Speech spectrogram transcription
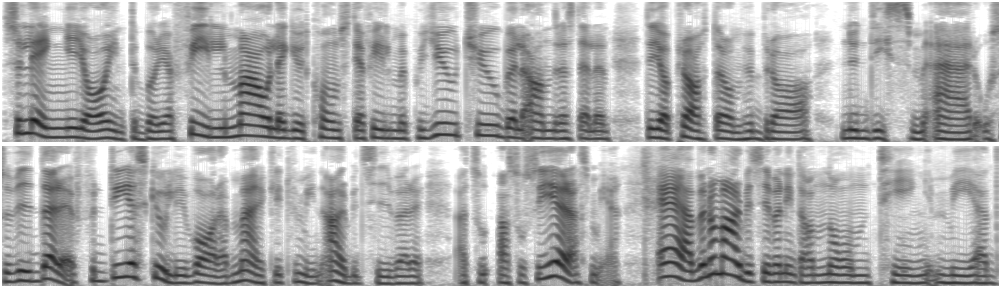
så länge jag inte börjar filma och lägga ut konstiga filmer på Youtube eller andra ställen där jag pratar om hur bra nudism är och så vidare. För det skulle ju vara märkligt för min arbetsgivare att associeras med. Även om arbetsgivaren inte har någonting med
